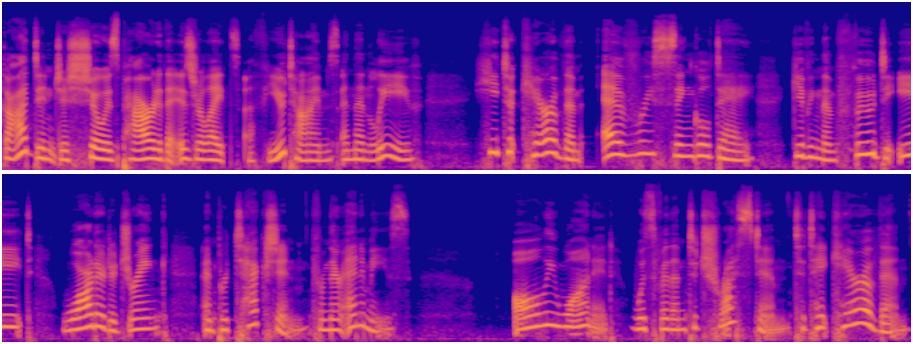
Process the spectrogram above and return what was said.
God didn't just show his power to the Israelites a few times and then leave. He took care of them every single day, giving them food to eat, water to drink, and protection from their enemies. All he wanted was for them to trust him, to take care of them,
